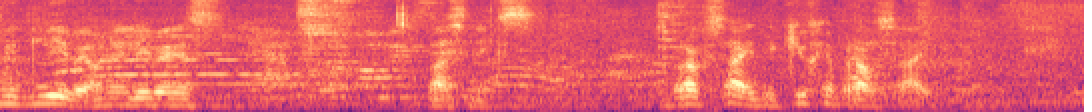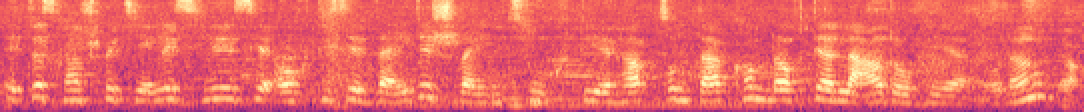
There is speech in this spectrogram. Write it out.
mit Liebe. Ohne Liebe ist fast nichts. Braucht Zeit, die Küche braucht Zeit. Etwas ganz Spezielles hier ist ja auch diese Weideschweinzucht, die ihr habt. Und da kommt auch der Lardo her, oder? Ja,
